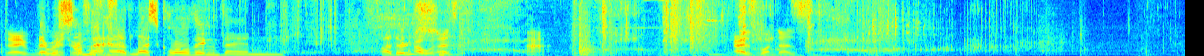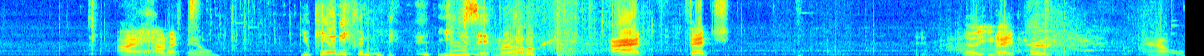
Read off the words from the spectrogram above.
Did I There was some that had time? less clothing than others. Oh, that's it. Ah. As one does. Alright, helmet. Damn. You can't even use it, bro. Alright, fetch. No, you Hey. got hurt. Ow.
